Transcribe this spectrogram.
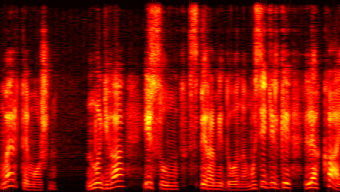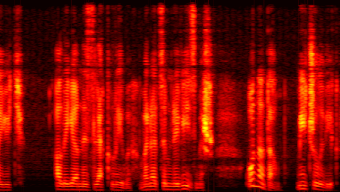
Мерти можна. Нудьга і сум з пірамідоном. Усі тільки лякають. Але я не злякливих, мене цим не візьмеш. Он Адам, мій чоловік,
